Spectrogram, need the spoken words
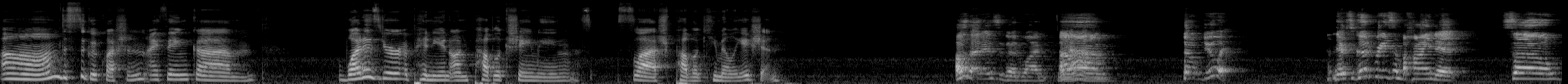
um, this is a good question. I think um what is your opinion on public shaming slash public humiliation? Oh, that is a good one. Yeah. Um, don't do it. There's a good reason behind it. So,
